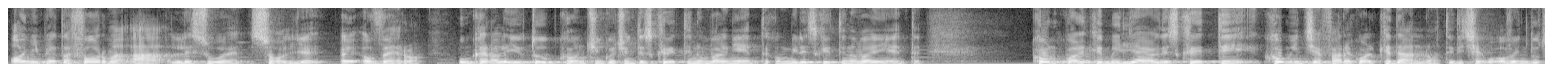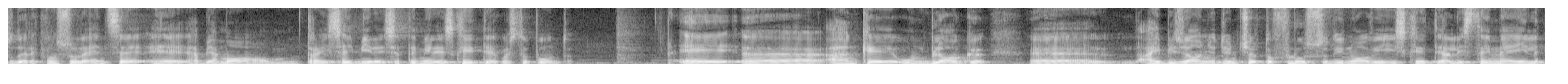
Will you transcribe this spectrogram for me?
Ogni piattaforma ha le sue soglie, eh, ovvero un canale YouTube con 500 iscritti non vale niente, con 1000 iscritti non vale niente. Con qualche migliaio di iscritti cominci a fare qualche danno. Ti dicevo, ho venduto delle consulenze e abbiamo tra i 6.000 e i 7.000 iscritti a questo punto e eh, anche un blog, eh, hai bisogno di un certo flusso di nuovi iscritti alla lista email,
